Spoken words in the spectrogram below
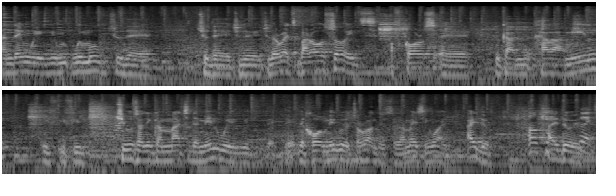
and then we, we, we move to the, to the, to the, to the reds. But also it's, of course, uh, you can have a meal if, if you choose and you can match the meal with, with the, the, the whole meal with the Toronto. It's an amazing wine. I do. Okay, I do it. good.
